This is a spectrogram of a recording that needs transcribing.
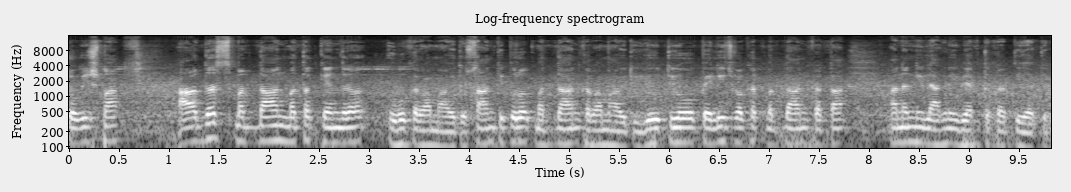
ચોવીસમાં આદર્શ મતદાન મથક કેન્દ્ર ઊભું કરવામાં આવ્યું હતું. શાંતિપૂર્વક મતદાન કરવામાં આવ્યું હતું. યુવતીઓ પહેલી જ વખત મતદાન કરતા આનંદની લાગણી વ્યક્ત કરતી હતી.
